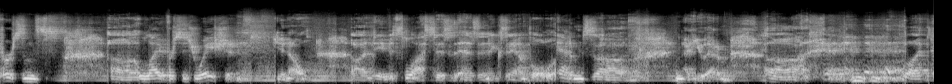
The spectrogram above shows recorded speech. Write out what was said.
person's uh, life or situation. You know, uh, David's lust as, as an example. Adam's, uh, not you, Adam, uh, but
